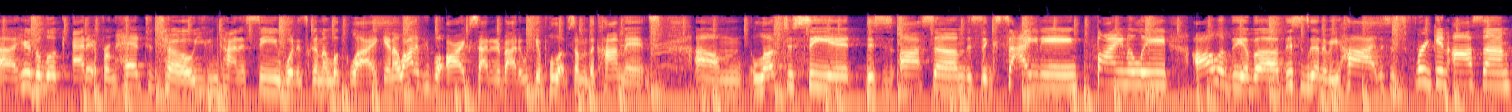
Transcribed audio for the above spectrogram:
uh, here's a look at it from head to toe. You can kind of see what it's going to look like. And a lot of people are excited about it. We can pull up some of the comments. Um, love to see it. This is awesome. This is exciting. Finally, all of the above. This is going to be hot. This is freaking awesome.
